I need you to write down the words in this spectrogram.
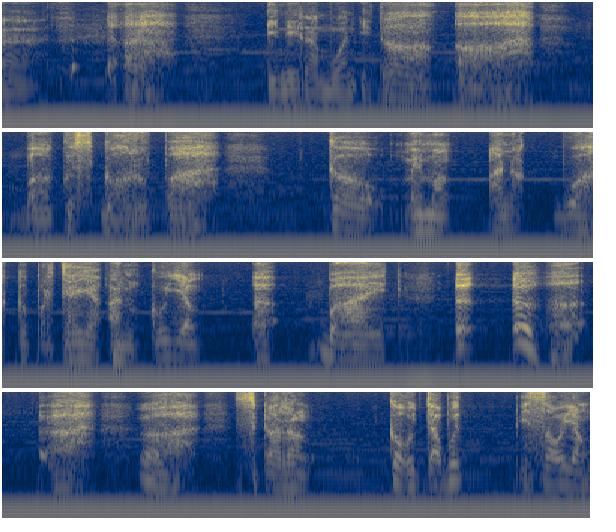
uh, ini ramuan itu. Uh, uh, bagus Gorupa. Kau memang anak buah kepercayaanku yang uh, baik. Uh, uh, uh, uh, uh, sekarang kau cabut pisau yang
